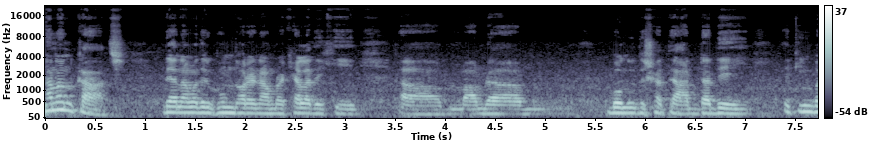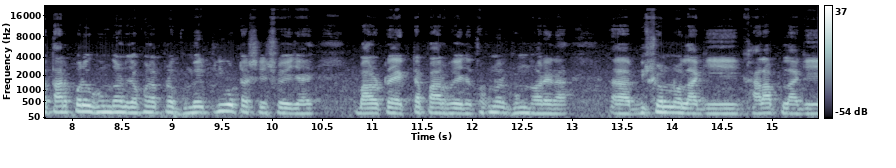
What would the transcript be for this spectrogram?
নানান কাজ। দেন আমাদের ঘুম ধরে না, আমরা খেলা দেখি আমরা বন্ধুদের সাথে আড্ডা দেই কিংবা তারপরেও ঘুম ধরে না যখন আপনার ঘুমের পিরিয়ডটা শেষ হয়ে যায় বারোটা একটা পার হয়ে যায় তখন আর ঘুম ধরে না। আহ, বিষণ্ণ লাগে খারাপ লাগে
